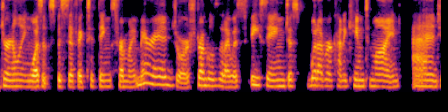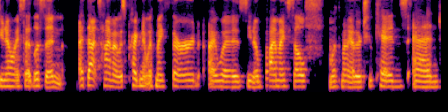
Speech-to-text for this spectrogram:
journaling wasn't specific to things from my marriage or struggles that I was facing, just whatever kind of came to mind. And, you know, I said, listen, at that time I was pregnant with my third. I was, you know, by myself with my other two kids. And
